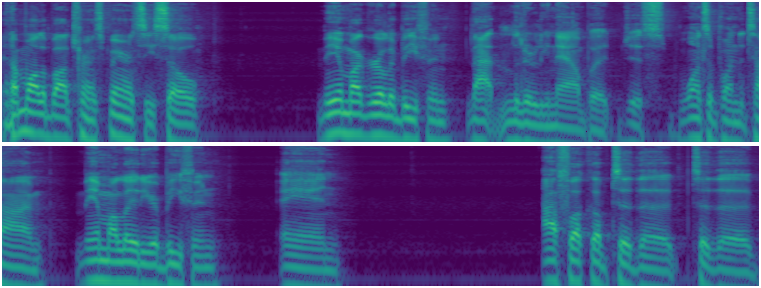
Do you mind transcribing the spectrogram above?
and I'm all about transparency. So, me and my girl are beefing, not literally now, but just once upon a time, me and my lady are beefing, and I fuck up to the to the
